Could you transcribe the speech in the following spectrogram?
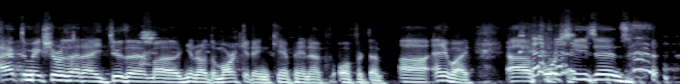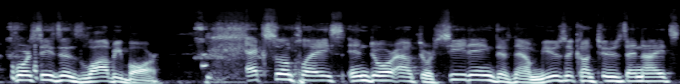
have to make sure that I do them, uh, you know, the marketing campaign I've offered them. Uh, anyway, uh, Four Seasons, Four Seasons Lobby Bar. Excellent place, indoor, outdoor seating. There's now music on Tuesday nights.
